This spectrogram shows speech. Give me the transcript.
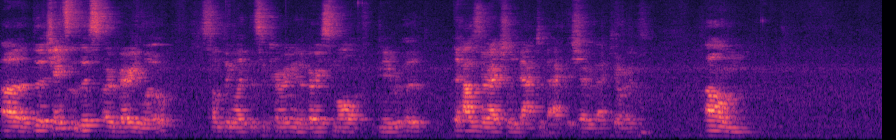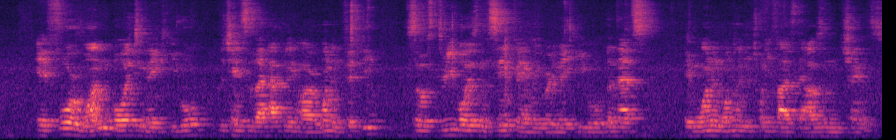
uh, the chances of this are very low, something like this occurring in a very small neighborhood. The houses are actually back to back, they share backyards. Um, if for one boy to make Eagle, the chances of that happening are 1 in 50. So if three boys in the same family were to make Eagle, then that's a 1 in 125,000 chance.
